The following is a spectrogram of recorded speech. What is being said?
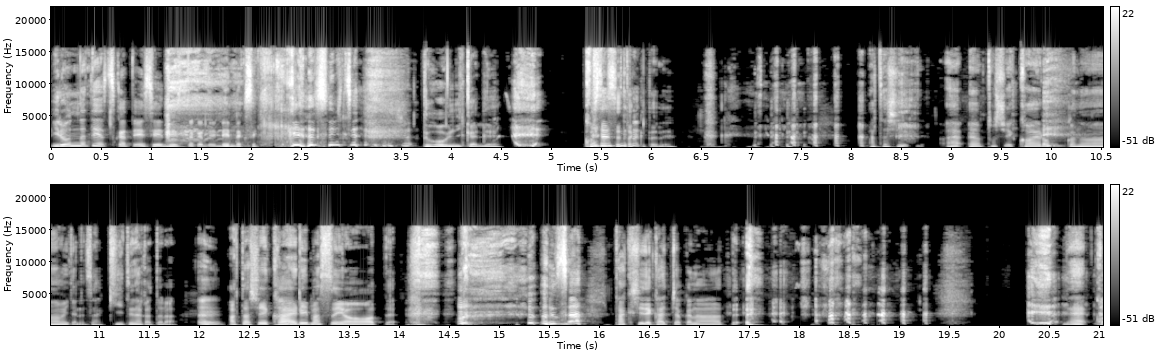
いろんな手使って SNS とかで連絡先聞きやすいんじゃないでしょ。どうにかね、来させたくてね。私、あ、え、年帰ろっかなーみたいなさ、聞いてなかったら、うん。私帰りますよーって。うざ。タクシーで帰っちゃおうかなーって。ね、こ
